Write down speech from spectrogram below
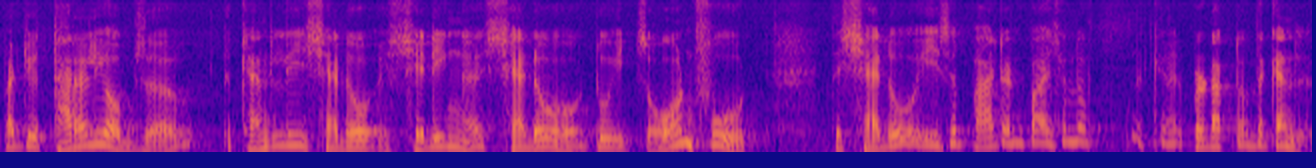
But you thoroughly observe the candle is shadow, shedding a shadow to its own foot. The shadow is a part and parcel of the product of the candle.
